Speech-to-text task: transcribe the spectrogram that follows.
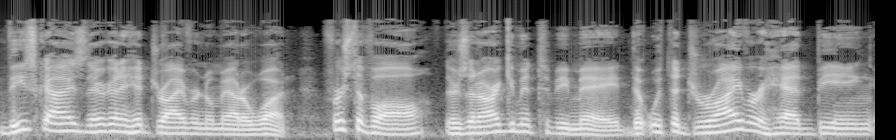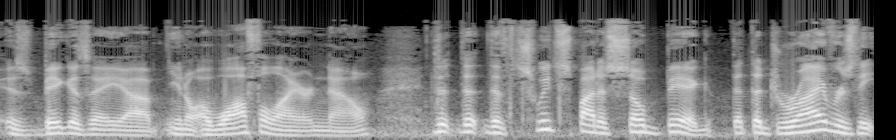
these guys they're going to hit driver no matter what. First of all, there's an argument to be made that with the driver head being as big as a uh, you know a waffle iron now, the, the the sweet spot is so big that the driver is the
